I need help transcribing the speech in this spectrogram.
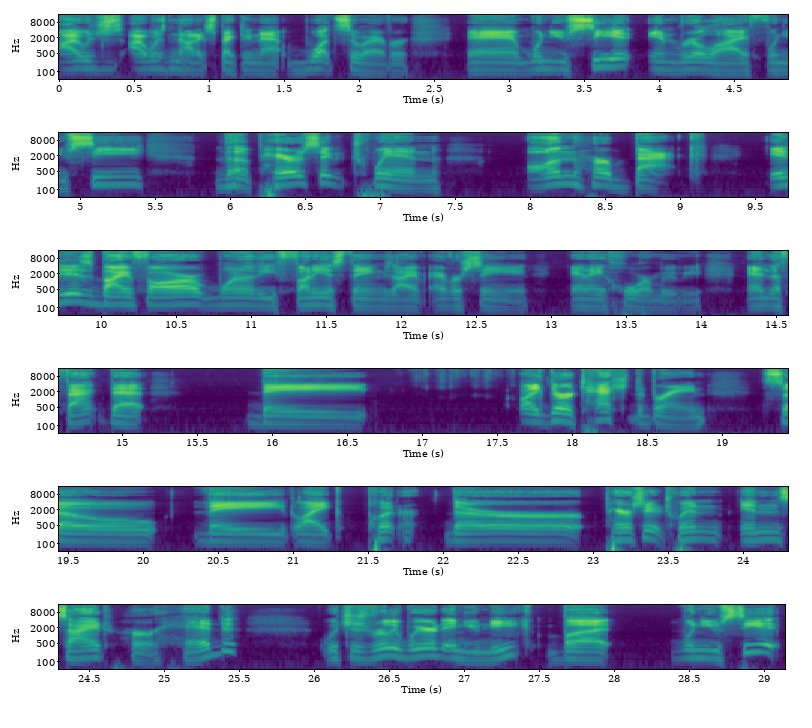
I was just, I was not expecting that whatsoever. And when you see it in real life, when you see the parasitic twin on her back, it is by far one of the funniest things I've ever seen in a horror movie. And the fact that they like they're attached to the brain, so they like put their parasitic twin inside her head, which is really weird and unique. But when you see it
